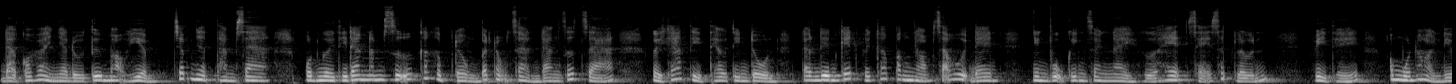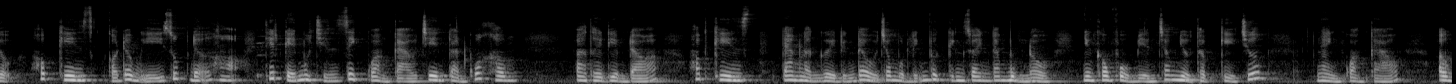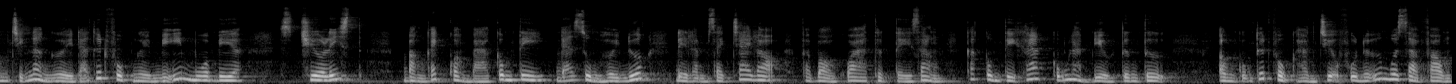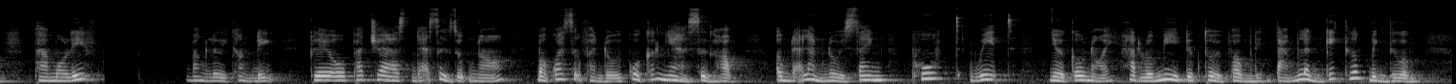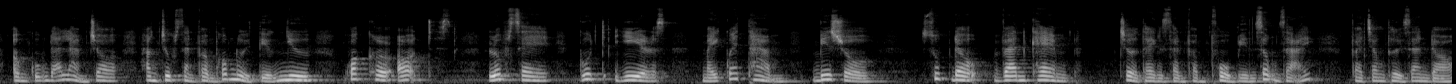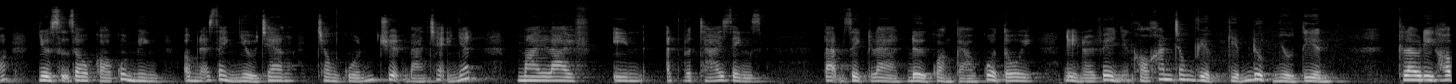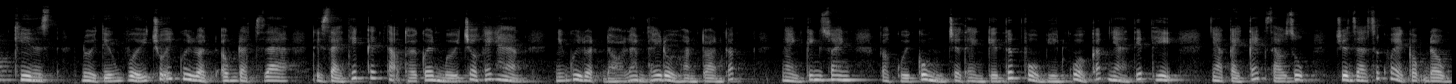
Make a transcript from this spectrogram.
Đã có vài nhà đầu tư mạo hiểm chấp nhận tham gia, một người thì đang nắm giữ các hợp đồng bất động sản đang rớt giá, người khác thì theo tin đồn đang liên kết với các băng nhóm xã hội đen, nhưng vụ kinh doanh này hứa hẹn sẽ rất lớn. Vì thế, ông muốn hỏi liệu Hopkins có đồng ý giúp đỡ họ thiết kế một chiến dịch quảng cáo trên toàn quốc không? Vào thời điểm đó, Hopkins đang là người đứng đầu trong một lĩnh vực kinh doanh đang bùng nổ nhưng không phổ biến trong nhiều thập kỷ trước, ngành quảng cáo. Ông chính là người đã thuyết phục người Mỹ mua bia Cheerlist bằng cách quảng bá công ty đã dùng hơi nước để làm sạch chai lọ và bỏ qua thực tế rằng các công ty khác cũng làm điều tương tự. Ông cũng thuyết phục hàng triệu phụ nữ mua xà phòng Palmolive bằng lời khẳng định Cleopatra đã sử dụng nó, bỏ qua sự phản đối của các nhà sử học Ông đã làm nổi xanh puffed wheat nhờ câu nói hạt lúa mì được thổi phồng đến 8 lần kích thước bình thường. Ông cũng đã làm cho hàng chục sản phẩm không nổi tiếng như Quaker Oats, lốp xe, Good Years, máy quét thảm, Bissell, súp đậu Van Camp trở thành sản phẩm phổ biến rộng rãi và trong thời gian đó, nhờ sự giàu có của mình, ông đã dành nhiều trang trong cuốn Chuyện bán chạy nhất My Life in Advertising tạm dịch là đời quảng cáo của tôi, để nói về những khó khăn trong việc kiếm được nhiều tiền. Claudie Hopkins nổi tiếng với chuỗi quy luật ông đặt ra để giải thích cách tạo thói quen mới cho khách hàng. Những quy luật đó làm thay đổi hoàn toàn các ngành kinh doanh và cuối cùng trở thành kiến thức phổ biến của các nhà tiếp thị, nhà cải cách giáo dục, chuyên gia sức khỏe cộng đồng,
